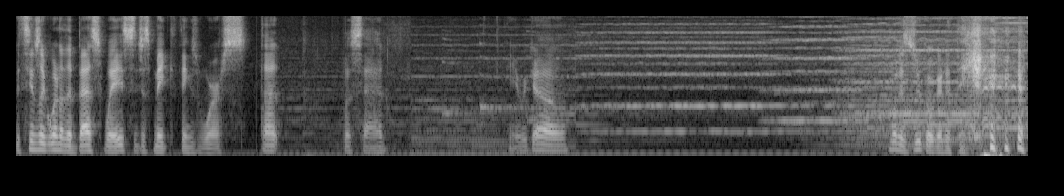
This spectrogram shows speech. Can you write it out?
It seems like one of the best ways to just make things worse. That was sad. Here we go. What is Zuko gonna think?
